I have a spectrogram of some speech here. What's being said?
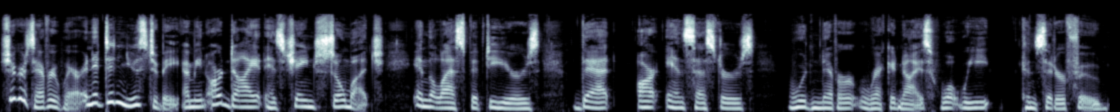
Sugar's everywhere, and it didn't used to be. I mean, our diet has changed so much in the last 50 years that our ancestors would never recognize what we consider food.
